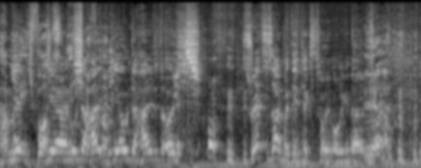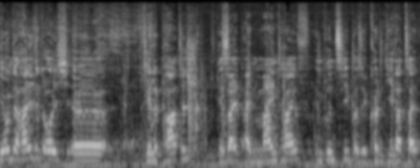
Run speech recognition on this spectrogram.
haben wir Ihr, eigentlich Worte ihr, nicht. unterhalt, ihr unterhaltet euch. Jetzt schon. Schwer zu sagen bei den Texturen im Original. Ja. Ihr unterhaltet euch äh, telepathisch. Ihr seid ein Mindhive im Prinzip. Also ihr könnt jederzeit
